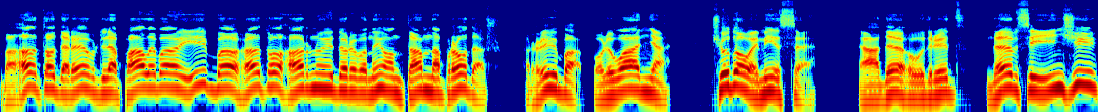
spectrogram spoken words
багато дерев для палива і багато гарної деревини он там на продаж. Риба, полювання, чудове місце. А де Гудрід? Де всі інші?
